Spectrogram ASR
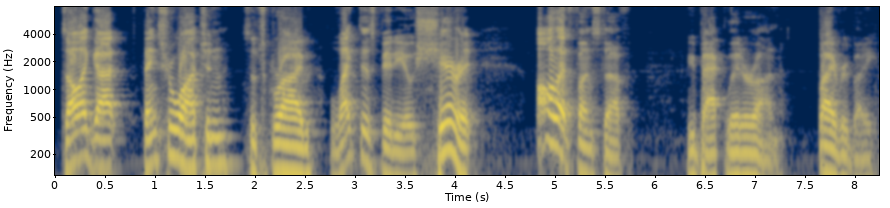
That's all I got. Thanks for watching. Subscribe, like this video, share it all that fun stuff. Be back later on. Bye, everybody.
